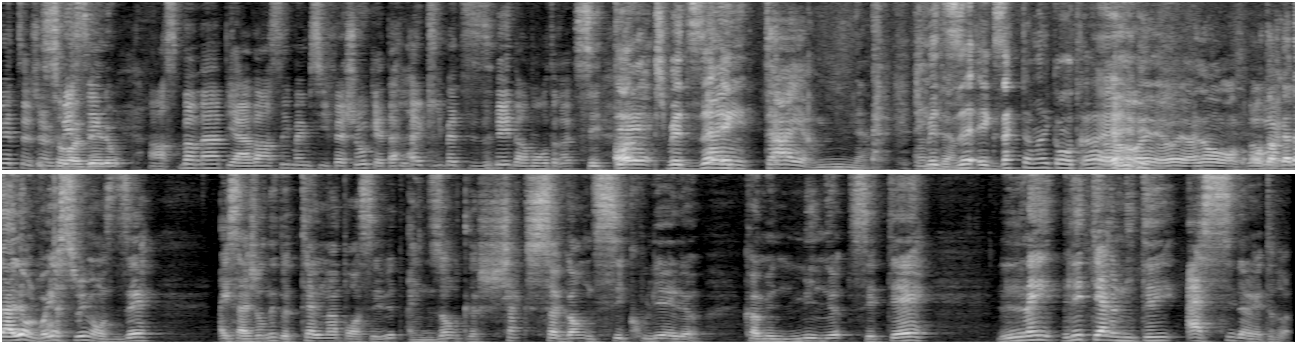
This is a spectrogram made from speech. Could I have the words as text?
être sur un, sur un BC vélo. en ce moment, puis à avancer, même s'il fait chaud, qu'être à l'air climatisé dans mon truck. C'était Ah, je me disais, interminant. je me disais exactement le contraire. Ah ouais, ouais, ah non, on, on Ah te ouais. regardait aller, on le voyait suivre, mais on se disait, hey, sa journée doit tellement passer vite. Hey, nous autres, là, chaque seconde s'écoulait là, comme une minute. C'était l'éternité assis dans un truck.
